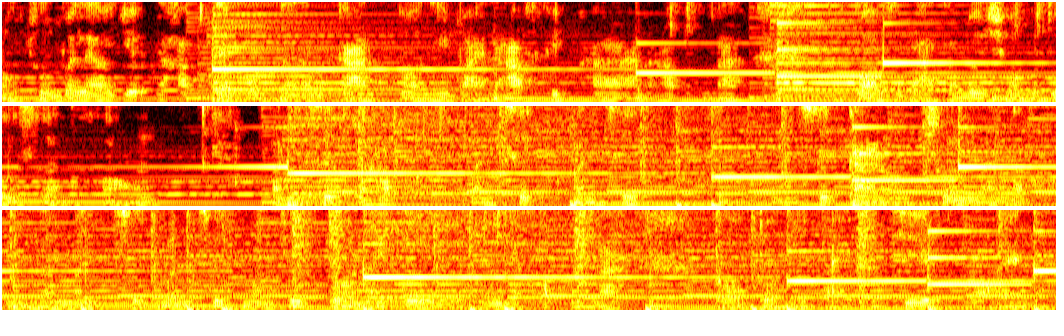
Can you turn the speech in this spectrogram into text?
ลงทุนไปแล้วเยอะนะครับ แต่ผมได้ทำการตัวนี้ไปนะครับ15นะครับนะแล้วก็จะพาท่านผู้ชมไปดูส่วนของบันทึกนะครับบันทึกบันทึกบันทึกการลงทุนนะครับผมนะบันทึกบันทึกบันทึกตัวไหนเอ่ยนี่นะครับผมนะก็ตัวนี้ไปเป็นที่เรียบร้อยนะ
